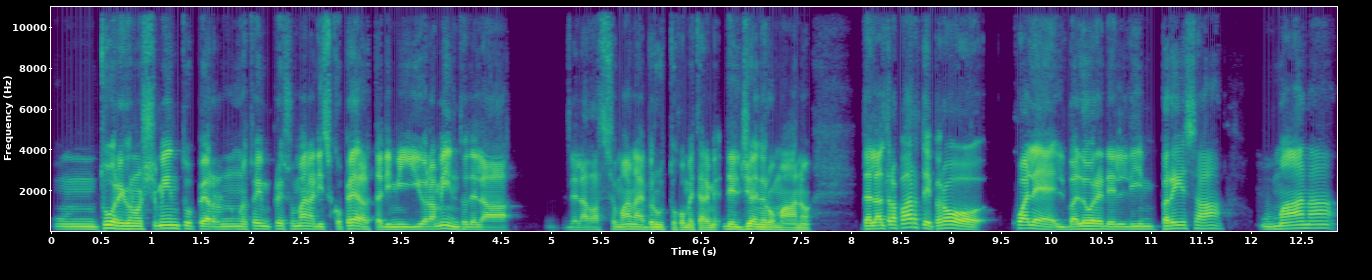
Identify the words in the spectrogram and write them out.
un, tuo riconoscimento per una tua impresa umana di scoperta, di miglioramento della, della razza umana, è brutto come termine, del genere umano. Dall'altra parte, però, qual è il valore dell'impresa umana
